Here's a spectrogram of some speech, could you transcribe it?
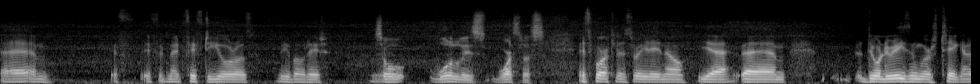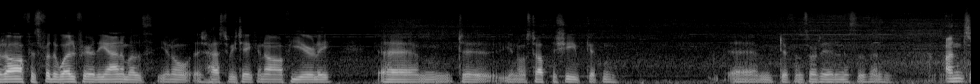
Um, if, if it made 50 euros, it'd be about it. So wool is worthless? It's worthless really, no, yeah. Um, the only reason we're taking it off is for the welfare of the animals. You know, it has to be taken off yearly um, to, you know, stop the sheep getting um, different sort of illnesses. And, and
